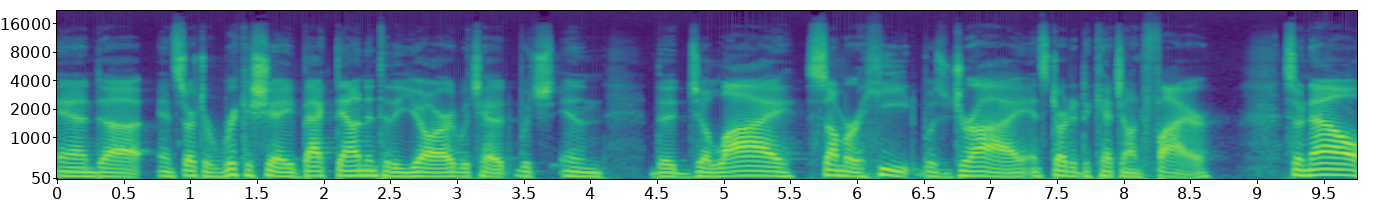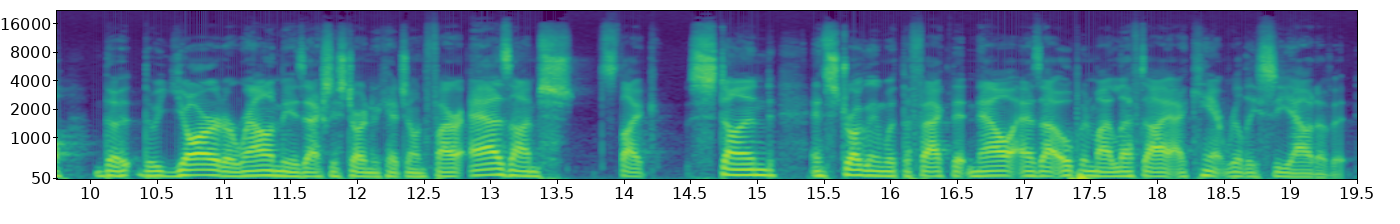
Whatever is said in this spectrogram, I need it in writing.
and uh, and start to ricochet back down into the yard, which had which in the July summer heat was dry and started to catch on fire. So now the the yard around me is actually starting to catch on fire as I'm sh- like stunned and struggling with the fact that now as I open my left eye, I can't really see out of it.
